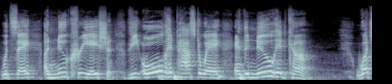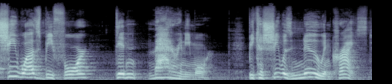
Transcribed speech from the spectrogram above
would say, a new creation. The old had passed away and the new had come. What she was before didn't matter anymore because she was new in Christ.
